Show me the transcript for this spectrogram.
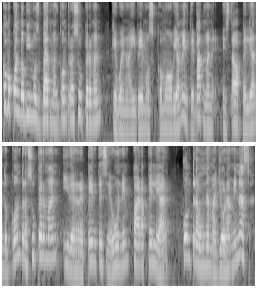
como cuando vimos Batman contra Superman, que bueno, ahí vemos como obviamente Batman estaba peleando contra Superman y de repente se unen para pelear contra una mayor amenaza.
